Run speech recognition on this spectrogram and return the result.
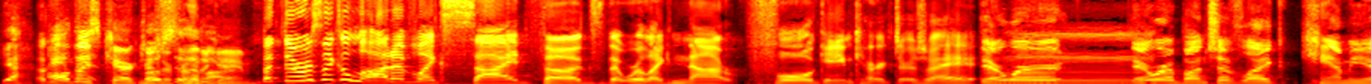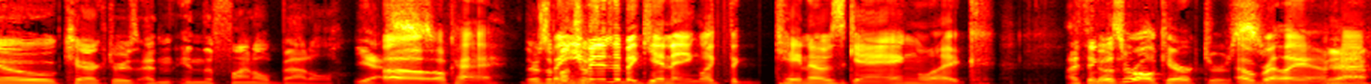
Yeah. Okay, All but- these characters Most are of from them the are. game. But there was like a lot of like side thugs that were like not full game characters, right? There were Mm. there were a bunch of like cameo characters and in the final battle. yes. Oh, okay. There's a but bunch even of- in the beginning, like the Kano's gang, like I think Those are all characters. oh really? Okay. Yeah.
